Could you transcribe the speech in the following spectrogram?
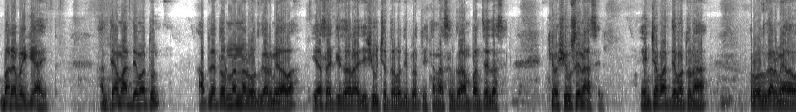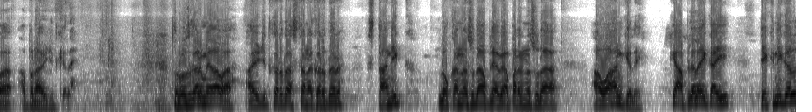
बऱ्यापैकी आहेत. आणि त्या माध्यमातून आपल्या तरुणांना रोजगार मिळावा. यासाठी जर राजे शिवछत्रपती प्रतिष्ठान असेल ग्रामपंचायत असेल किंवा शिवसेना असेल यांच्या माध्यमातून हा रोजगार मेळावा आपण आयोजित केला आहे रोजगार मेळावा आयोजित करत असताना खरं तर स्थानिक लोकांना सुद्धा आपल्या व्यापाऱ्यांना सुद्धा आवाहन आहे की आपल्यालाही काही टेक्निकल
